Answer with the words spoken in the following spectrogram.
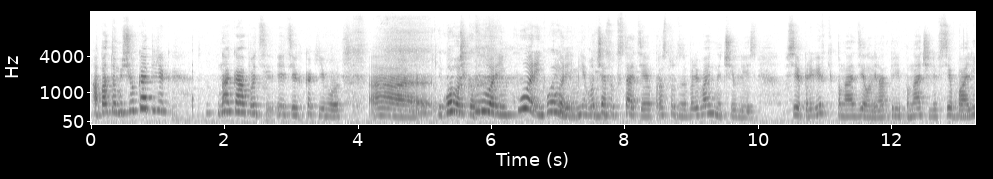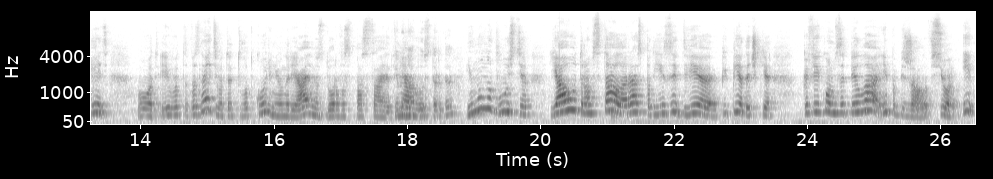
А потом еще капелек накапать этих, как его, а, корень, корень, Корень? корень. Мне вот сейчас, вот, кстати, простудные заболевания начались. Все прививки понаделали от гриппа, начали все болеть. Вот, и вот, вы знаете, вот этот вот корень, он реально здорово спасает. Я Иммунобустер, да? Иммунобустер. Я утром встала, раз под язык, две пипеточки кофейком запила и побежала. Все. И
